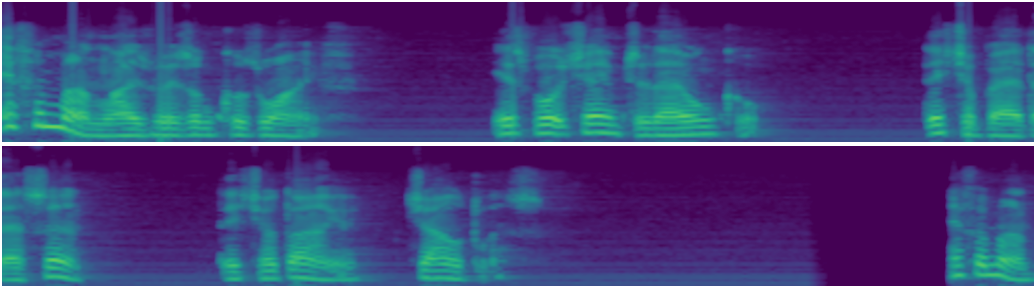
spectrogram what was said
If a man lies with his uncle's wife, he has brought shame to their uncle. They shall bear their sin. They shall die childless. If a man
